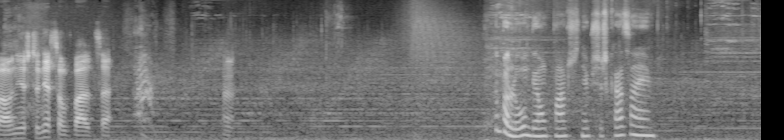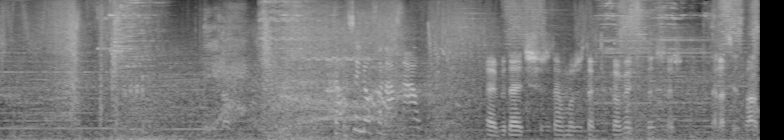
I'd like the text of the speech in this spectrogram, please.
A oni jeszcze nie są w walce. Chyba lubią, patrz, nie przeszkadza im. Ej, wydaje ci się, że tam może tak cokolwiek chcesz? Też Teraz jest walka.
